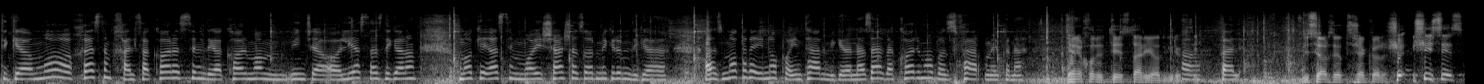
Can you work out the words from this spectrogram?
دیگه ما خواستم خلفه کار هستیم دیگه کار ما اینجا عالی است از دیگران. ما که هستیم مای 6000 می‌گیریم دیگه. از ما که اینا پایین تر می‌گیره. نظر در کار ما باز فرق می‌کنه. یعنی خودت تیزتر یاد گرفتی. بله. She, says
